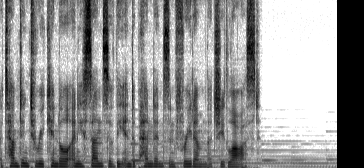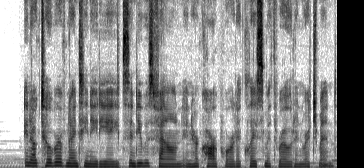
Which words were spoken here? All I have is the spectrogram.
attempting to rekindle any sense of the independence and freedom that she'd lost. In October of 1988, Cindy was found in her carport at Claysmith Road in Richmond.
